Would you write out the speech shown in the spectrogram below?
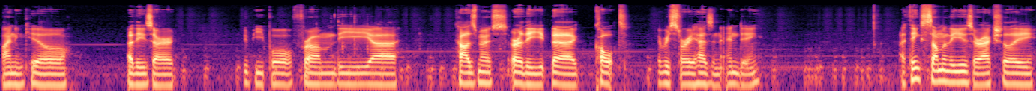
Find and kill. Oh, these are two people from the uh, Cosmos, or the, the cult. Every story has an ending. I think some of these are actually...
